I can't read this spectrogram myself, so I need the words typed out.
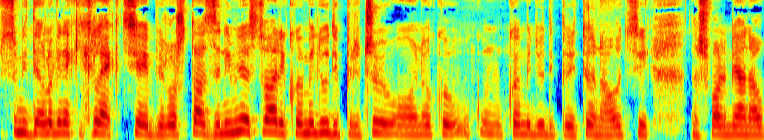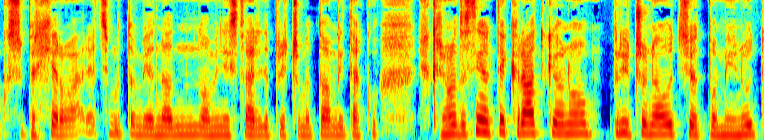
su mi delovi nekih lekcija i bilo šta, zanimljive stvari koje me ljudi pričaju, ono, ko, ko, koje mi ljudi pričaju o nauci, znaš, volim ja nauku superheroja, recimo, to mi je jedna od omiljenih stvari da pričam o tome i tako. I krenula da snimam te kratke, ono, priče o nauci od po minut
